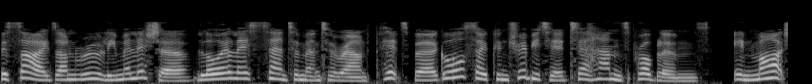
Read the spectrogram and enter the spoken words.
Besides unruly militia, loyalist sentiment around Pittsburgh also contributed to Hand's problems. In March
